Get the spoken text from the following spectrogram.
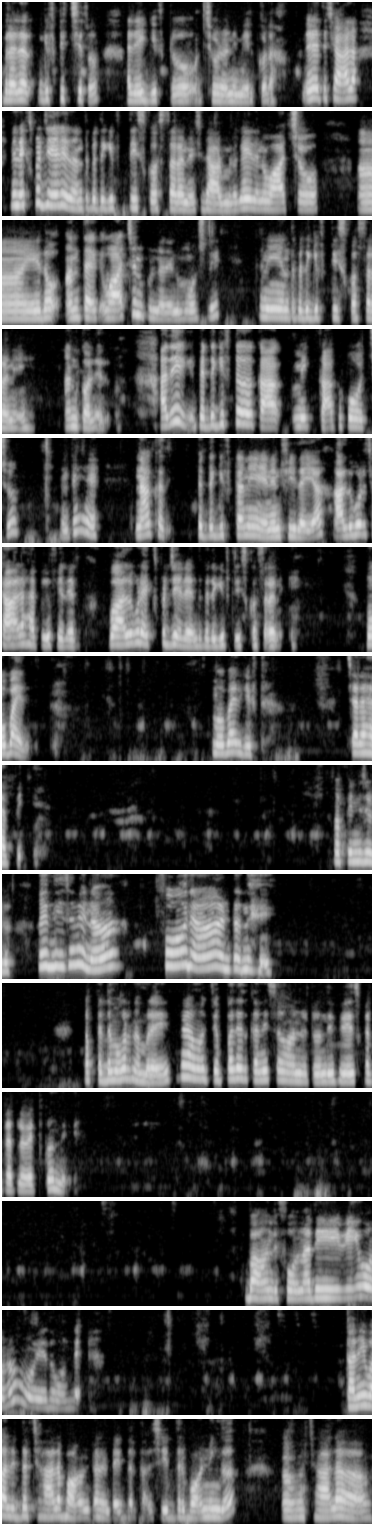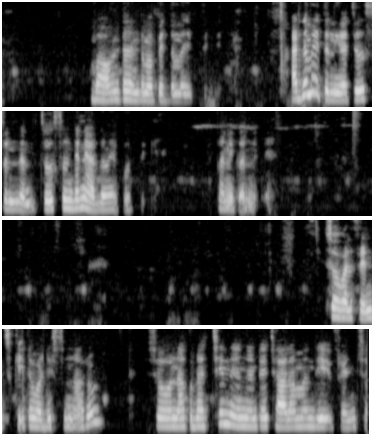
బ్రదర్ గిఫ్ట్ ఇచ్చిర్రు. అదే గిఫ్ట్ చూడండి మీరు కూడా. నేనైతే చాలా నేను ఎక్స్పెక్ట్ చేయలేదు అంత పెద్ద గిఫ్ట్ తీసుకొస్తారనేసి నార్మల్గా ఏదైనా వాచ్ ఏదో అంత వాచ్ అనుకున్నా నేను మోస్ట్లీ. కానీ అంత పెద్ద గిఫ్ట్ తీసుకొస్తారని అనుకోలేదు. అది పెద్ద గిఫ్ట్ కా మీకు కాకపోవచ్చు. అంటే నాకు అది పెద్ద గిఫ్ట్ అని నేను ఫీల్ అయ్యా. వాళ్ళు కూడా చాలా హ్యాపీగా ఫీల్ అయ్యారు. వాళ్ళు కూడా ఎక్స్పెక్ట్ చేయలేదు ఎంత పెద్ద గిఫ్ట్ తీసుకొస్తారని. మొబైల్ మొబైల్ గిఫ్ట్ చాలా హ్యాపీ మా పిన్ని చూడు "అది నిజమేనా? ఫోనా? అంటుంది. ఆ పెద్దమ్మ కూడా నమ్మలేదు. మాకు చెప్పలేదు కనీసం అన్నట్టుంది. ఫేస్ కట్ అట్లా పెట్టుకుంది. బాగుంది ఫోన్. అది వివోను ఏదో ఉండే. కానీ వాళ్ళిద్దరు చాలా బాగుంటారంట ఇద్దరు కలిసి. ఇద్దరు బాండింగ్ చాలా బాగుంటుందంట మా పెద్దమ్మ చెప్పింది. అర్థమవుతుంది ఇక చూస్తుండే చూస్తుంటేనే అర్థమైపోద్ది. కొన్ని కొన్ని. సో వాళ్ళ ఫ్రెండ్స్కి అయితే వడ్డిస్తున్నారు? సో నాకు నచ్చింది ఏంటంటే చాలామంది ఫ్రెండ్స్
